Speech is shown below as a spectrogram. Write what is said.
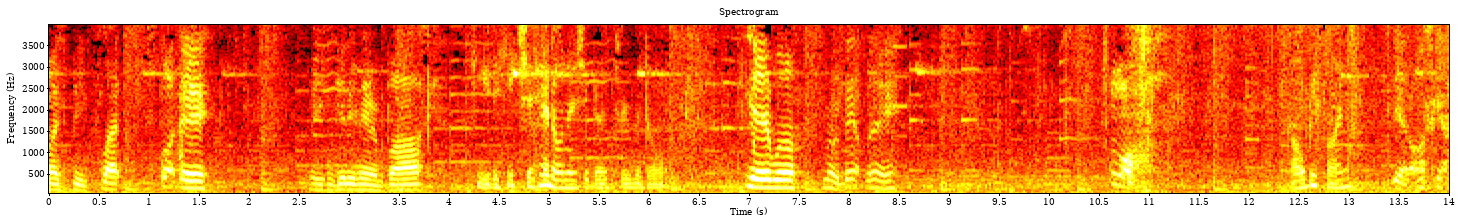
Nice big flat spot there where you can get in there and bask. For you to hit your head on as you go through the door. Yeah, well, it's not about me. Oh, I'll be fine. yeah, Oscar.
